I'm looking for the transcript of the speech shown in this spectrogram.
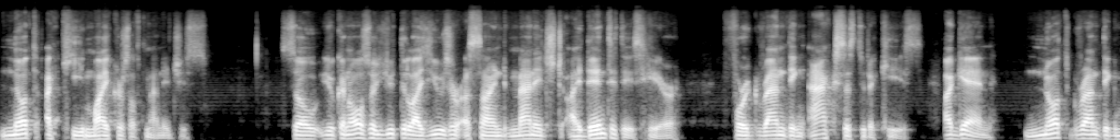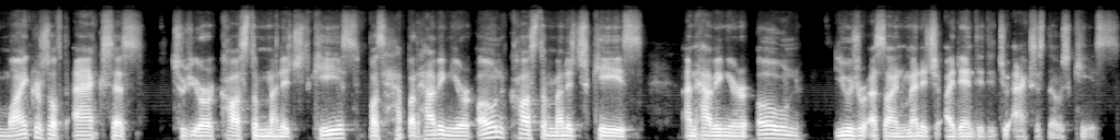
not a key Microsoft manages. So you can also utilize user assigned managed identities here for granting access to the keys. Again, not granting Microsoft access to your custom managed keys, but, but having your own custom managed keys and having your own user assigned managed identity to access those keys.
